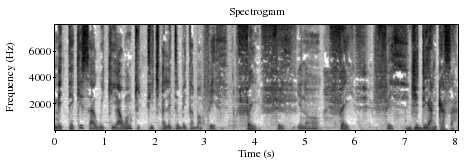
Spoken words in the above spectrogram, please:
me take saa wiki. I want to teach a little bit about faith. Faith. Faith you know. Faith faith gyidi ankasa.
